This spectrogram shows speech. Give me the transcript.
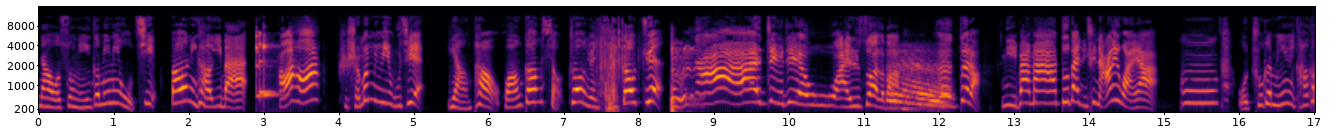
那我送你一个秘密武器，包你考一百。好啊，好啊，是什么秘密武器？两套黄冈小状元提高卷。啊，这个这个，我还是算了吧。呃，对了，你爸妈都带你去哪里玩呀？嗯，我出个谜语考考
